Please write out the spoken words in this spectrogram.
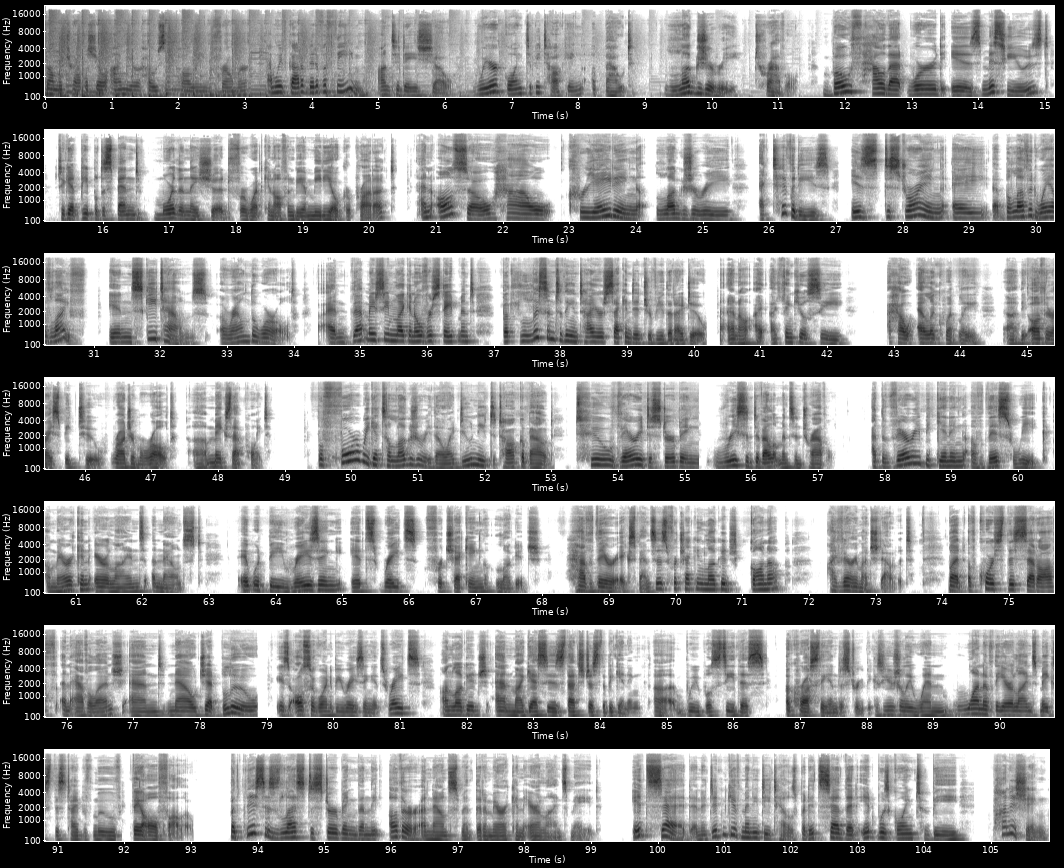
The Travel Show. I'm your host, Pauline Frommer, and we've got a bit of a theme on today's show. We're going to be talking about luxury travel, both how that word is misused to get people to spend more than they should for what can often be a mediocre product, and also how creating luxury activities is destroying a, a, beloved way of life in ski towns around the world. And that may seem like an overstatement, but listen to the entire second interview that I do. And I, I think you'll see how eloquently uh, the author I speak to, Roger Marolt, uh, makes that point. Before we get to luxury, though, I do need to talk about two very disturbing recent developments in travel. At the very beginning of this week, American Airlines announced it would be raising its rates for checking luggage. Have their expenses for checking luggage gone up? I very much doubt it. But of course, this set off an avalanche, and now JetBlue is also going to be raising its rates on luggage. And my guess is that's just the beginning. Uh, we will see this across the industry because usually when one of the airlines makes this type of move, they all follow. But this is less disturbing than the other announcement that American Airlines made. It said, and it didn't give many details, but it said that it was going to be punishing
